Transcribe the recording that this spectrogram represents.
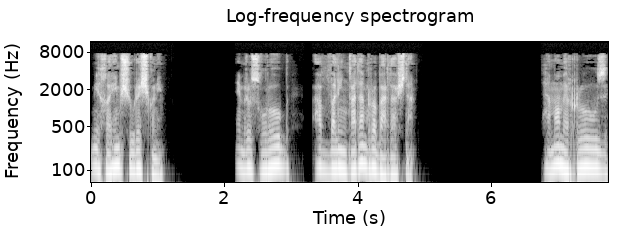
می‌خواهیم شورش کنیم. امروز غروب اولین قدم را برداشتم. تمام روز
